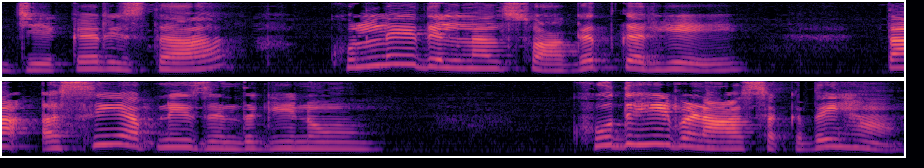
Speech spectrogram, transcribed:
ਜੇਕਰ ਇਸ ਦਾ ਖੁੱਲੇ ਦਿਲ ਨਾਲ ਸਵਾਗਤ ਕਰੀਏ, ਤਾਂ ਅਸੀਂ ਆਪਣੀ ਜ਼ਿੰਦਗੀ ਨੂੰ ਖੁਦ ਹੀ ਬਣਾ ਸਕਦੇ ਹਾਂ।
